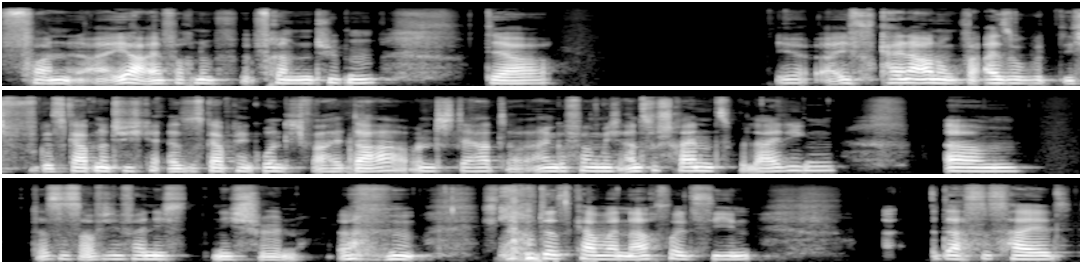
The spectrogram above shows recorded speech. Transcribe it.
von, äh, ja, einfach einem fremden Typen, der ja, ich, keine Ahnung. Also ich, es gab natürlich, also es gab keinen Grund. Ich war halt da und der hat angefangen, mich anzuschreien und zu beleidigen. Ähm, das ist auf jeden Fall nicht, nicht schön. ich glaube, das kann man nachvollziehen. Das ist halt,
